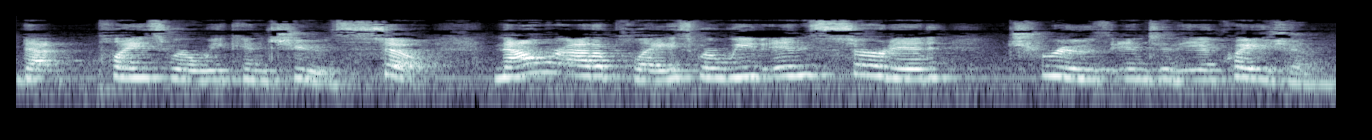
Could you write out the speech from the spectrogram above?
that place where we can choose. So now we're at a place where we've inserted truth into the equation.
